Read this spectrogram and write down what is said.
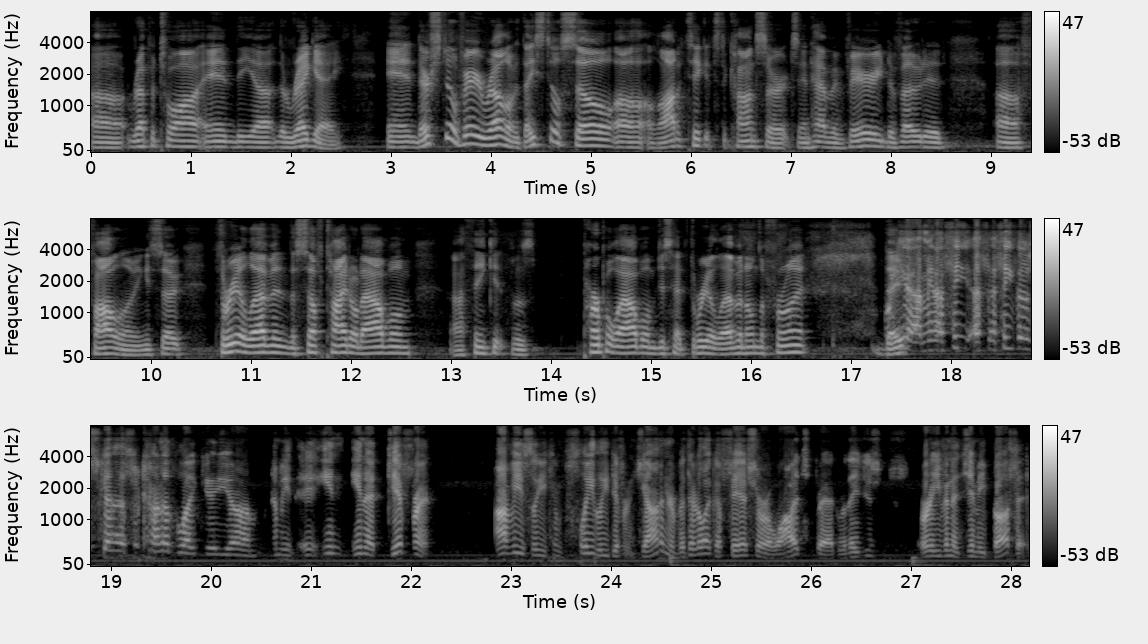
uh, repertoire and the uh, the reggae and they're still very relevant. They still sell uh, a lot of tickets to concerts and have a very devoted uh, following. And so, 311, the self-titled album, I think it was Purple album, just had 311 on the front. They, well, yeah, I mean, I think I think those guys are kind of like a, um, I mean, in in a different, obviously a completely different genre, but they're like a Phish or a widespread, where they just, or even a Jimmy Buffett,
